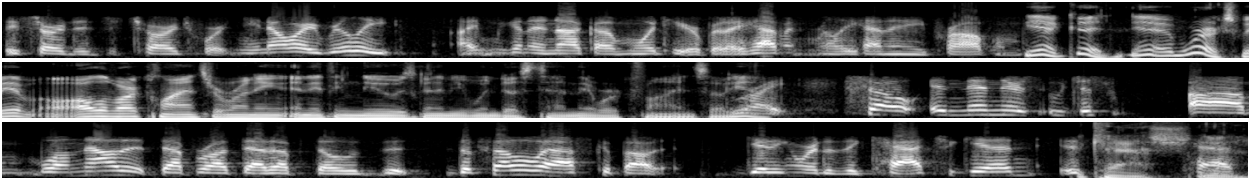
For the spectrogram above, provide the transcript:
they started to charge for it. And you know, I really I'm going to knock on wood here, but I haven't really had any problems. Yeah, good. Yeah, it works. We have all of our clients are running anything new is going to be Windows 10. They work fine. So yeah, Right. So, and then there's just, um, well, now that that brought that up, though, the, the fellow asked about getting rid of the catch again. Is cache, Cache. yeah.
